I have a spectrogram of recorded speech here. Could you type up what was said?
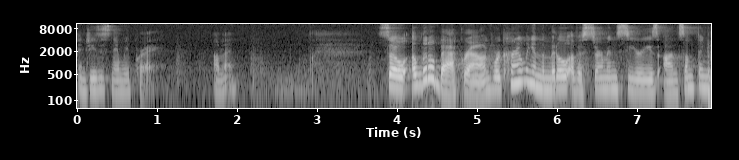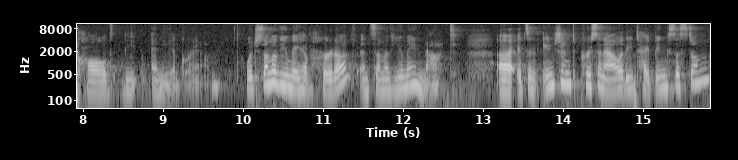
In Jesus' name we pray. Amen. So, a little background we're currently in the middle of a sermon series on something called the Enneagram, which some of you may have heard of and some of you may not. Uh, it's an ancient personality typing system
